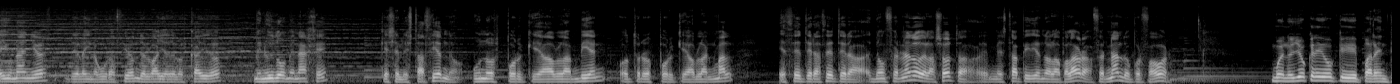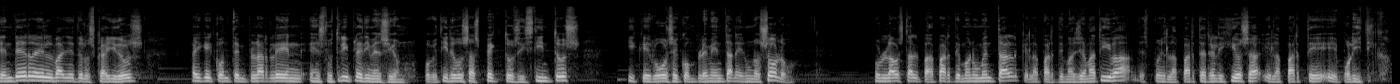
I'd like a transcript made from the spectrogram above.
...51 años de la inauguración del Valle de los Caídos, menudo homenaje que se le está haciendo, unos porque hablan bien, otros porque hablan mal, etcétera, etcétera. Don Fernando de la Sota eh, me está pidiendo la palabra. Fernando, por favor. Bueno, yo creo que para entender el Valle de los Caídos hay que contemplarle en, su triple dimensión, porque tiene dos aspectos distintos y que luego se complementan en uno solo. Por un lado está la parte monumental, que es la parte más llamativa, después la parte religiosa y la parte eh, política.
